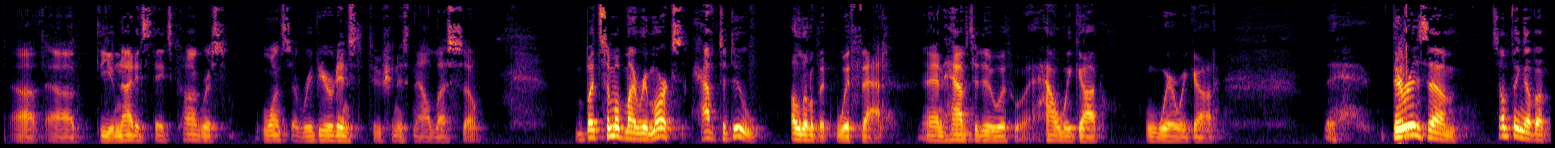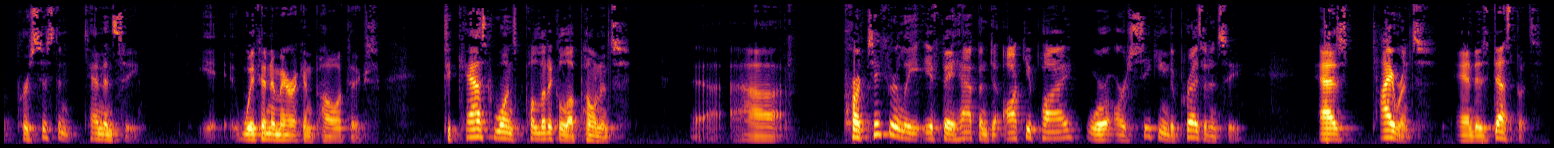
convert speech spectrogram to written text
Uh, uh, the United States Congress, once a revered institution, is now less so. But some of my remarks have to do a little bit with that and have to do with how we got where we got. There is um, something of a persistent tendency within American politics to cast one's political opponents, uh, particularly if they happen to occupy or are seeking the presidency, as tyrants and as despots.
